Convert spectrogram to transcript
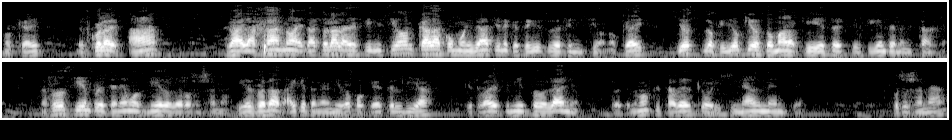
¿Ok? La escuela de, ah, la alajá no hay, la Torah, la definición, cada comunidad tiene que seguir su definición. ¿Ok? Yo, lo que yo quiero tomar aquí es este, el siguiente mensaje. Nosotros siempre tenemos miedo de Rosh Hashanah. Y es verdad, hay que tener miedo porque es el día que se va a definir todo el año. Pero tenemos que saber que originalmente Rosh Hashanah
